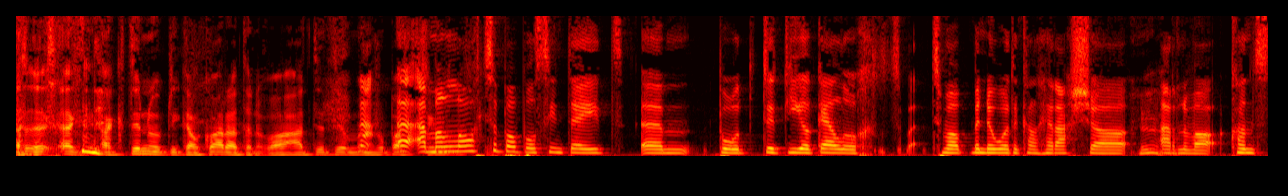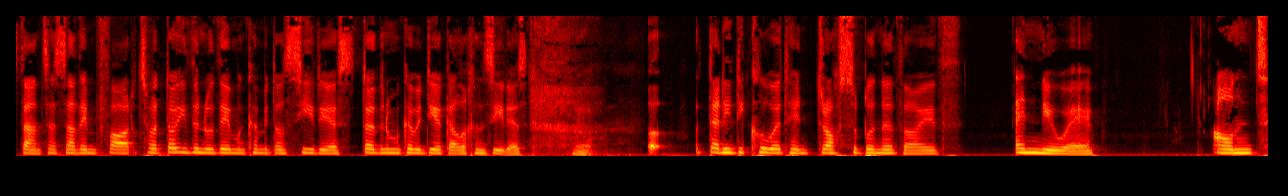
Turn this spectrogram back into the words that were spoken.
Ac dyn nhw wedi cael gwarad yn efo. a dydy o'n rhywbeth... A mae lot o bobl sy'n deud um, bod dy diogelwch, ti'n meddwl, menywod yn cael herasio yeah. arno fo constant, os na ddim ffordd, ti'n meddwl, doedden nhw ddim yn cymryd o'n serious, doedden nhw yn cymryd diogelwch yn serious. Yeah. Da ni wedi clywed hyn dros y blynyddoedd, anyway Ond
